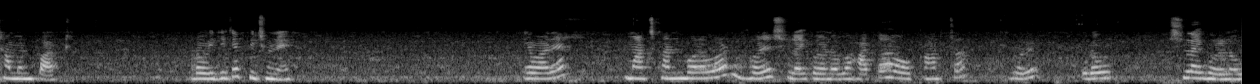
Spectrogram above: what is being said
সামন পাট। আর ওইদিকে পিছনে। এবারে মাঝখান বরাবর ধরে সেলাই করে নেব। হাতা ও কাঁধটা ধরে পুরো সেলাই করে নেব।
